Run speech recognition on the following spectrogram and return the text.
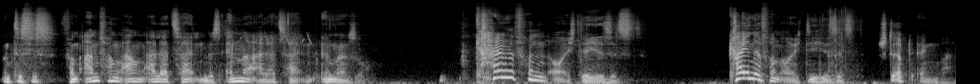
Und das ist von Anfang an aller Zeiten bis Ende aller Zeiten immer so. Keiner von euch, der hier sitzt, keine von euch, die hier sitzt, stirbt irgendwann.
